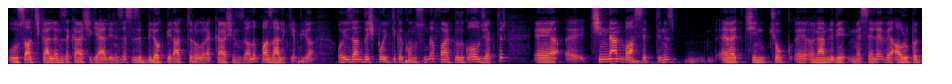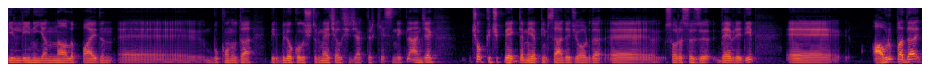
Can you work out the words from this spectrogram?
ulusal çıkarlarınıza karşı geldiğinizde sizi blok bir aktör olarak karşınıza alıp pazarlık yapıyor. O yüzden dış politika konusunda farklılık olacaktır. Ee, e, Çin'den bahsettiniz. Evet Çin çok e, önemli bir mesele ve Avrupa Birliği'ni yanına alıp Biden e, bu konuda bir blok oluşturmaya çalışacaktır kesinlikle. Ancak çok küçük bir ekleme yapayım sadece orada e, sonra sözü devredeyim. E, Avrupa'da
